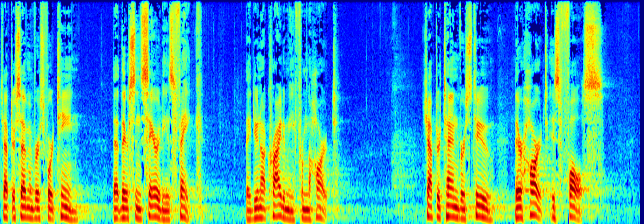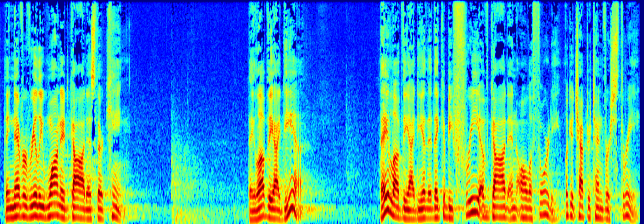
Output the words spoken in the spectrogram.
chapter 7, verse 14, that their sincerity is fake. They do not cry to me from the heart. Chapter 10, verse 2, their heart is false. They never really wanted God as their king. They love the idea. They love the idea that they could be free of God and all authority. Look at chapter 10, verse 3.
